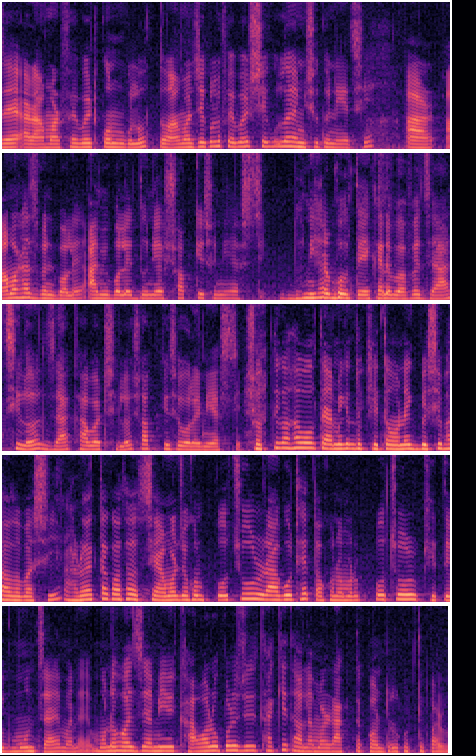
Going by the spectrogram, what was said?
যায় আর আমার ফেভারিট কোনগুলো। তো আমার যেগুলো ফেভারিট সেগুলো আমি শুধু নিয়েছি। আর আমার হাজব্যান্ড বলে আমি বলে দুনিয়ার সব কিছু নিয়ে আসছি। দুনিয়ার বলতে এখানে বাফে যা ছিল যা খাবার ছিল সব কিছু বলে নিয়ে আসছি। সত্যি কথা বলতে আমি কিন্তু খেতে অনেক বেশি ভালোবাসি। আরও একটা কথা হচ্ছে আমার যখন প্রচুর রাগ ওঠে তখন আমার প্রচুর খেতে মন চায়। মানে মনে হয় যে আমি খাওয়ার উপরে যদি থাকি তাহলে আমার রাগটা কন্ট্রোল করতে পারব।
